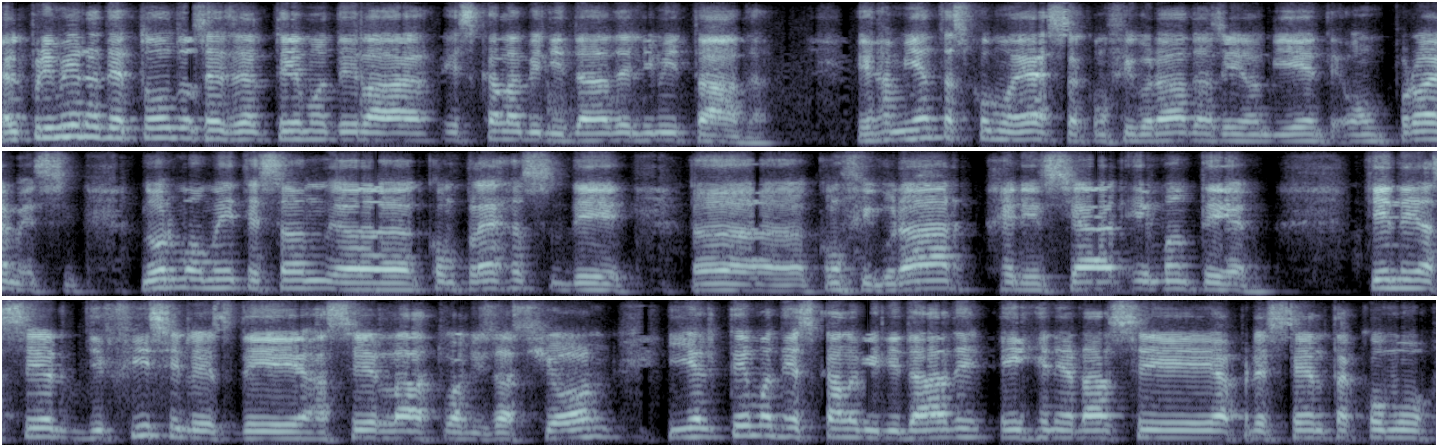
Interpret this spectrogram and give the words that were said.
O primeiro de todos é o tema da escalabilidade limitada. Ferramentas como essa, configuradas em ambiente on-premise, normalmente são uh, complexas de uh, configurar, gerenciar e manter. Tendem a ser difíceis de fazer a atualização e o tema de escalabilidade, em geral, se apresenta como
